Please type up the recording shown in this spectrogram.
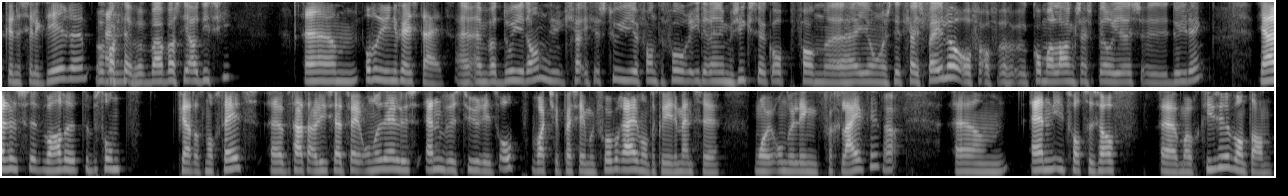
kunnen selecteren. Maar Wacht En, even, waar was die auditie? ehm, op de universiteit. En, en wat doe je dan? Stuur je van tevoren iedereen een muziekstuk op van... Hé hey jongens, dit ga je spelen? Of, of, kom maar langs en speel je, eens, eh, doe je ding? Ja, dus eh, we hadden het bestond, ja, dat is nog steeds, eh, bestaat de auditie uit twee onderdelen. Dus en we sturen iets op wat je per se moet voorbereiden, want dan kun je de mensen mooi onderling vergelijken. Ja. Ehm, en iets wat ze zelf eh, mogen kiezen, want dan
